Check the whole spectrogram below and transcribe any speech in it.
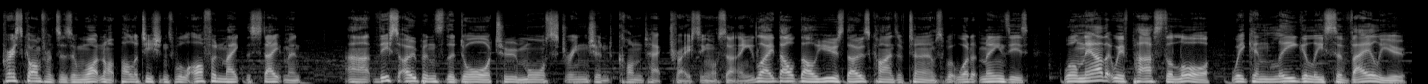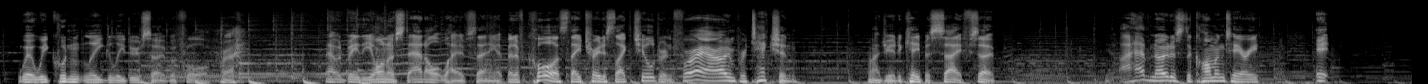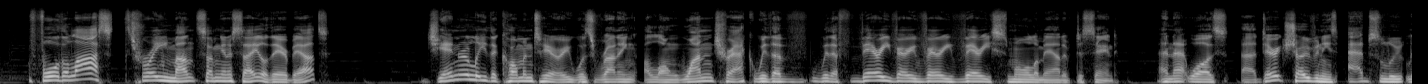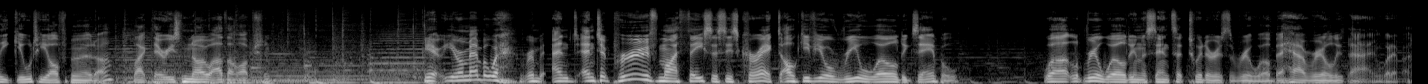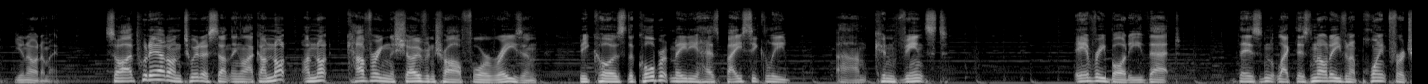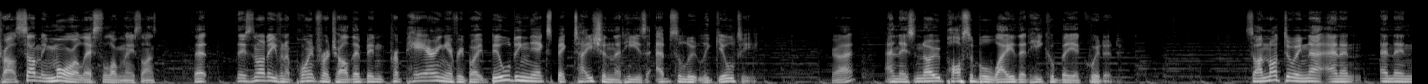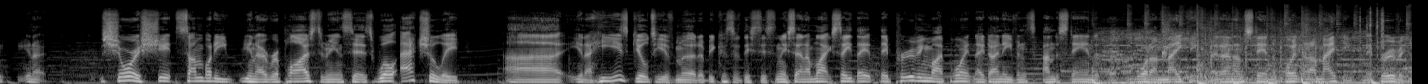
press conferences and whatnot, politicians will often make the statement, uh, this opens the door to more stringent contact tracing or something. Like they'll they'll use those kinds of terms, but what it means is, well, now that we've passed the law, we can legally surveil you where we couldn't legally do so before, right? That would be the honest adult way of saying it. But of course, they treat us like children for our own protection, mind you, to keep us safe. So I have noticed the commentary. It for the last three months, I'm going to say, or thereabouts. Generally, the commentary was running along one track with a with a very, very, very, very small amount of dissent, and that was uh, Derek Chauvin is absolutely guilty of murder. Like there is no other option. Yeah, you remember when, and and to prove my thesis is correct, I'll give you a real world example. Well, real world in the sense that Twitter is the real world, but how real is that? whatever, you know what I mean. So I put out on Twitter something like, "I'm not, I'm not covering the Chauvin trial for a reason, because the corporate media has basically um, convinced everybody that there's like there's not even a point for a trial, something more or less along these lines. That there's not even a point for a trial. They've been preparing everybody, building the expectation that he is absolutely guilty, right? And there's no possible way that he could be acquitted. So I'm not doing that. And then, and then you know, sure as shit, somebody you know replies to me and says, "Well, actually." Uh, you know, he is guilty of murder because of this, this, and this. And I'm like, see, they, they're proving my point and they don't even understand what I'm making. They don't understand the point that I'm making and they're proving.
